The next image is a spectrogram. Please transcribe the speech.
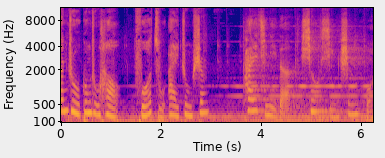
关注公众号“佛祖爱众生”，开启你的修行生活。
